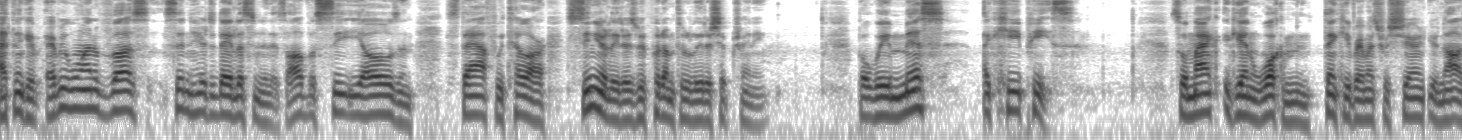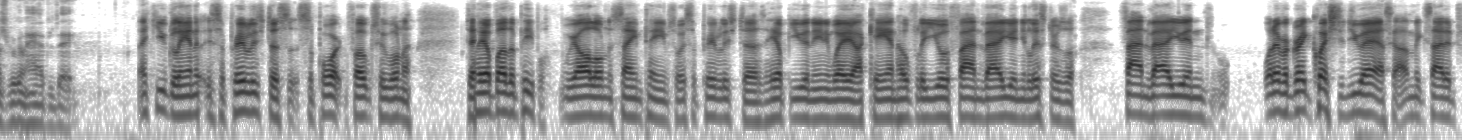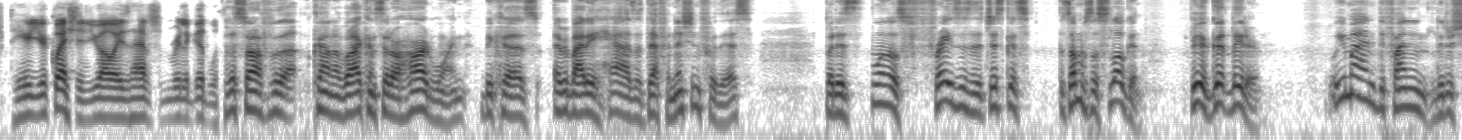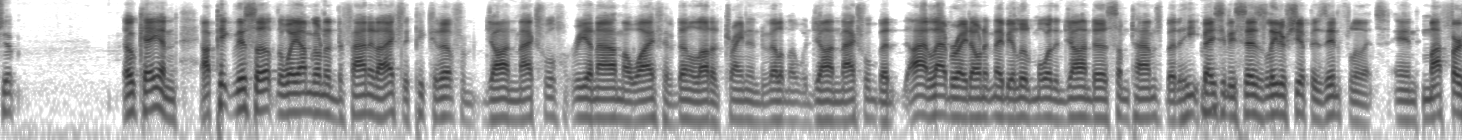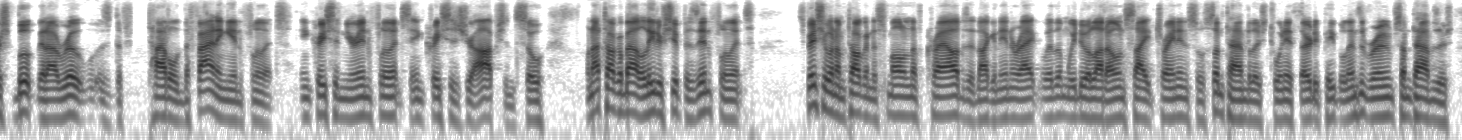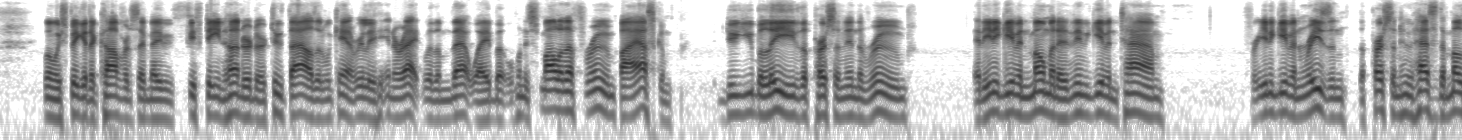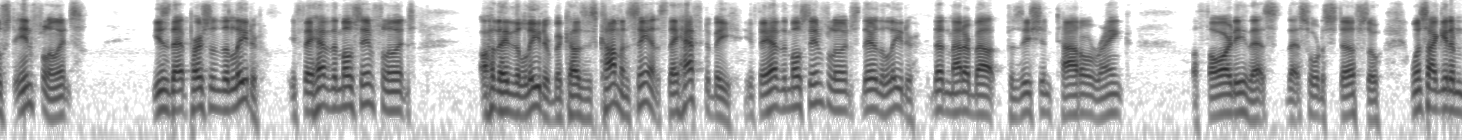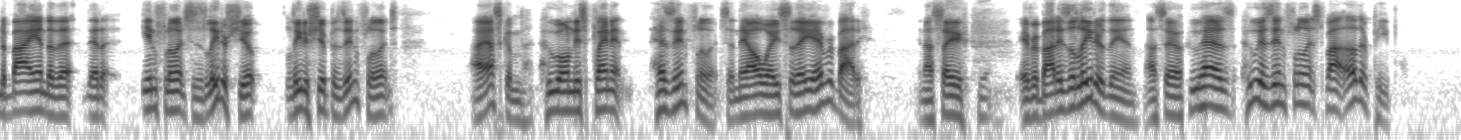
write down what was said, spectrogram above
I think if every one of us sitting here today listening to this, all of us CEOs and staff, we tell our senior leaders we put them through leadership training, but we miss a key piece. So, Mack, again, welcome and thank you very much for sharing your knowledge we're going to have today. Thank you, Glenn. It's a privilege to support folks who want to to help other people. We're all on the same team, so it's a privilege to help you in any way I can. Hopefully, you'll find value, and your listeners will find value in whatever great questions you ask. I'm excited to hear your questions. You always have some really good ones. Let's start off with a, kind of what I consider a hard one because everybody has a definition for this, but it's one of those phrases that just gets, it's almost a slogan be a good leader. Will you mind defining leadership Okay, and I picked this up the way I'm going to define it. I actually picked it up from John Maxwell. Ria and I, my wife, have done a lot of training and development with John Maxwell, but I elaborate on it maybe a little more than John does sometimes. But he mm-hmm. basically says leadership is influence. And my first book that I wrote was the titled Defining Influence. Increasing your influence increases your options. So when I talk about leadership as influence, especially when I'm talking to small enough crowds that I can interact with them, we do a lot of on site training. So sometimes there's 20 30 people in the room, sometimes there's when we speak at a conference, say maybe 1,500 or 2,000. We can't really interact with them that way. But when it's small enough room, I ask them, do you believe the person in the room at any given moment, at any given time, for any given reason, the person who has the most influence is that person the leader? If they have the most influence, are they the leader? Because it's common sense. They have to be. If they have the most influence, they're the leader. It doesn't matter about position, title, rank, authority, that's that sort of stuff. So once I get them to buy into that that influence is leadership, leadership is influence, I ask them who on this planet has influence, and they always say everybody, and I say yeah. everybody's a leader. Then I say who has who is influenced by other people,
